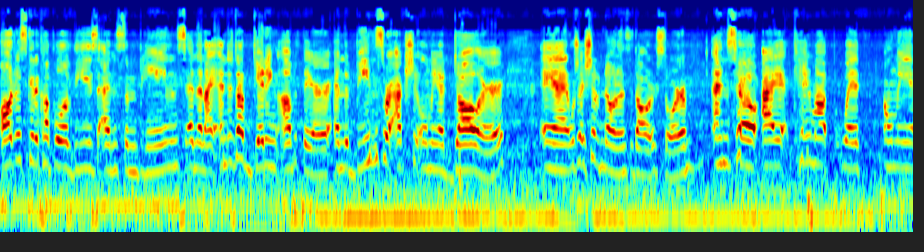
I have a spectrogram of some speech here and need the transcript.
I'll just get a couple of these and some beans. And then I ended up getting up there and the beans were actually only a dollar and which I should have known it's a dollar store. And so I came up with only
